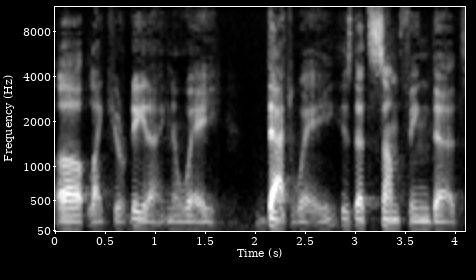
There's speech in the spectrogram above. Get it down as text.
uh, like your data in a way, that way? Is that something that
